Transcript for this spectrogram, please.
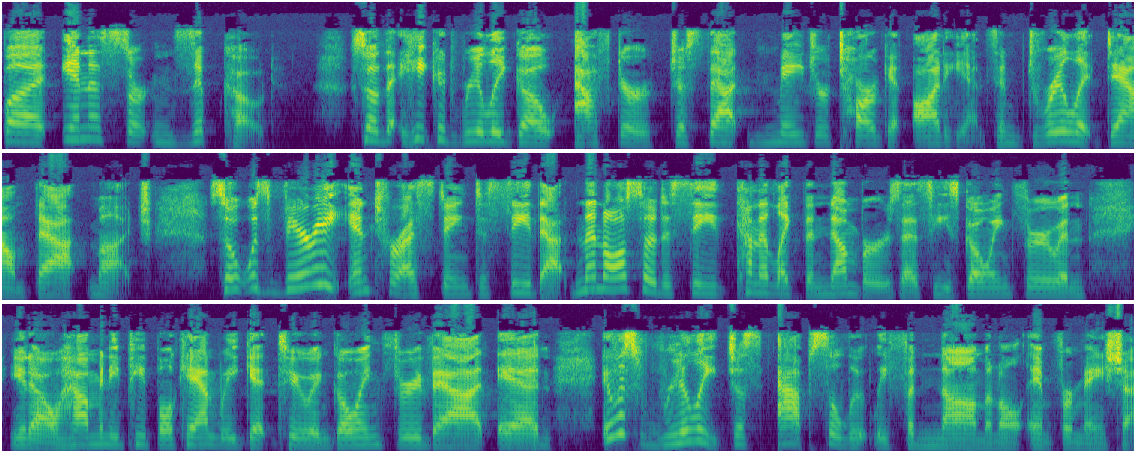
but in a certain zip code so that he could really go after just that major target audience and drill it down that much. So it was very interesting to see that. And then also to see kind of like the numbers as he's going through and, you know, how many people can we get to and going through that. And it was really just absolutely phenomenal information.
